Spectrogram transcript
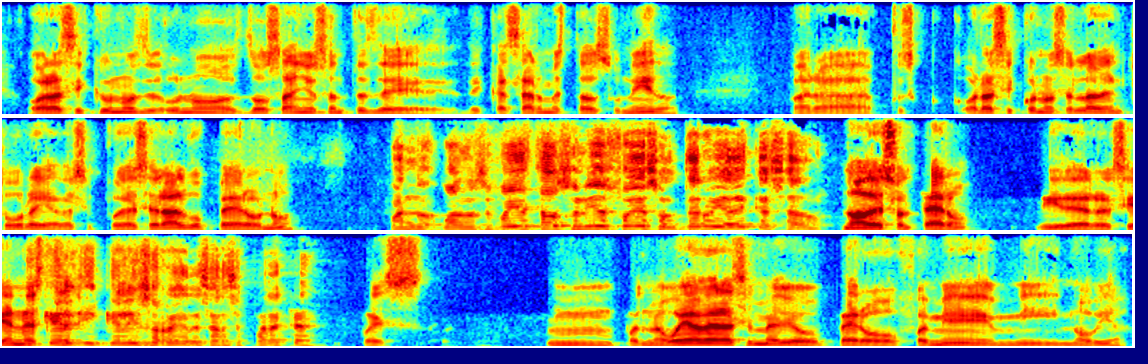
ahora sí que unos, unos dos años antes de, de casarme a Estados Unidos para, pues, ahora sí conocer la aventura y a ver si podía hacer algo, pero no, cuando, cuando se fue a Estados Unidos, ¿fue de soltero o ya de casado? No, de soltero. Y de recién. ¿Y, este, ¿y qué le hizo regresarse para acá? Pues, mm, pues me voy a ver así medio, pero fue mi, mi novia.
